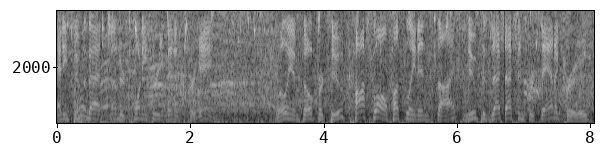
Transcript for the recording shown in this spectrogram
And he's doing that in under 23 minutes per game. Williams 0 for 2. Koshwal hustling inside. New possession for Santa Cruz.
